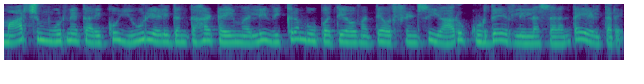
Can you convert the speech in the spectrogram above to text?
ಮಾರ್ಚ್ ಮೂರನೇ ತಾರೀಕು ಇವ್ರು ಹೇಳಿದಂತಹ ಟೈಮಲ್ಲಿ ವಿಕ್ರಮ್ ಭೂಪತಿ ಅವ್ರು ಮತ್ತೆ ಅವ್ರ ಫ್ರೆಂಡ್ಸ್ ಯಾರು ಕುಡ್ದೇ ಇರಲಿಲ್ಲ ಸರ್ ಅಂತ ಹೇಳ್ತಾರೆ.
